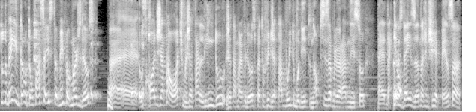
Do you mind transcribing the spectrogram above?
Tudo bem, então, então faça isso também, pelo amor de Deus. É, é, os códigos já tá ótimo, já tá lindo, já tá maravilhoso. O Battlefield já tá muito bonito. Não precisa melhorar nisso. É, daqui uns 10 anos a gente repensa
